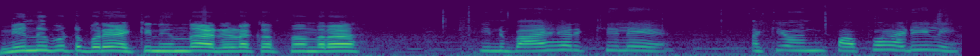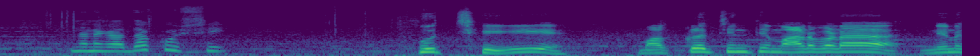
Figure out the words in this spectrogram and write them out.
ನಿನ್ನ ಬಿಟ್ಟು ಬರೀ ಅಕ್ಕಿನ ಹಿಂದೆ ಅಡ್ಡಾಡಕತ್ತಂದ್ರೆ ನಿನ್ನ ಬಾಯಿ ಹರಕಿಲೆ ಅಕ್ಕಿ ಒಂದು ಪಾಪ ಹಡೀಲಿ ನನಗೆ ಅದ ಖುಷಿ. ಹುಚ್ಚಿ ಮಕ್ಕಳು ಚಿಂತೆ ಮಾಡಬೇಡ ನಿನ್ನ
